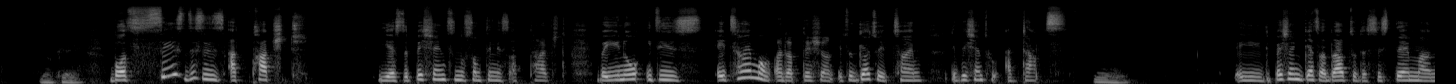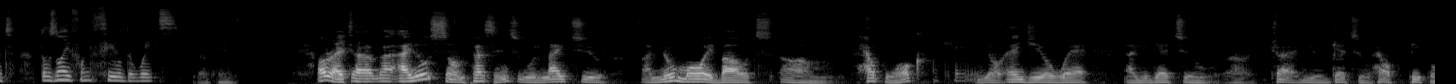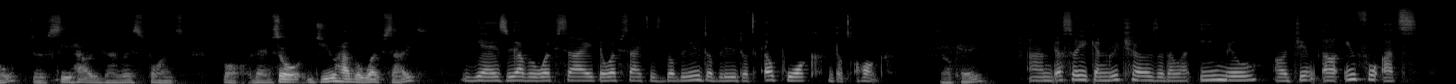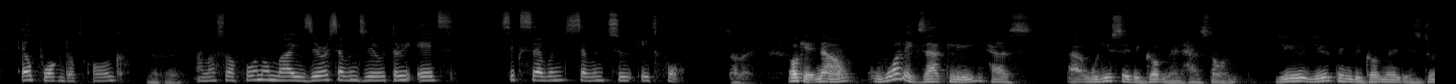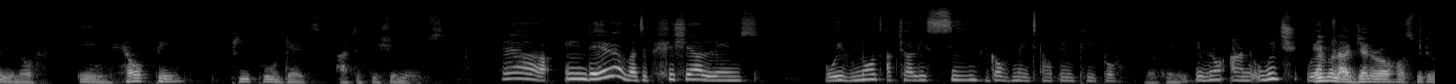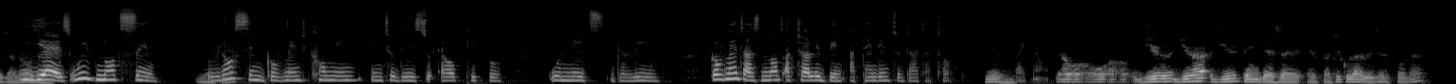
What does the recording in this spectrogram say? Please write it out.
Okay. But since this is attached, yes, the patient knows something is attached. But you know, it is a time of adaptation. It will get to a time the patient will adapt. Eh, The patient gets adapted to the system and does not even feel the weight. Okay. All right. Um, I know some persons would like to uh, know more about um, Help Walk, Okay. your NGO where uh, you get to uh, try, you get to help people to see how you can respond for them. So, do you have a website? Yes, we have a website. The website is www.helpwalk.org. Okay. And also you can reach us at our email, our gym, uh, info at helpwalk.org. Okay. And also our phone number is 07038 677284. All right. Okay. Now, what exactly has uh, would you say the government has done? Do you do you think the government is doing enough in helping people get artificial limbs? Yeah, in the area of artificial limbs, we've not actually seen government helping people. Okay. We've not, and which we Even at general hospitals and all that? yes, we've not seen. We've not seen government coming into this to help people who needs the limb. Government has not actually been attending to that at all hmm. right now. Oh, Do you, do you, do you think there's a, a particular reason for that?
